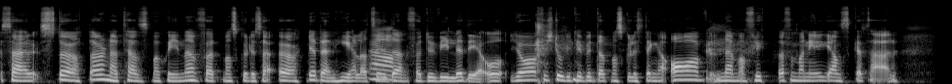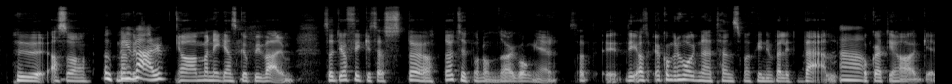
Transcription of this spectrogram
så här, stöta den här tensmaskinen för att man skulle så här, öka den hela Ja. tiden för att du ville det. Och jag förstod ju typ inte att man skulle stänga av när man flyttar för man är ju ganska så här, hur, alltså... Uppe man, i varv. Ja, man är ganska uppe i varv. Så att jag fick så här stötar typ dem några gånger. Så att, eh, det, jag, jag kommer ihåg den här tensmaskinen väldigt väl. Ja. Och att jag eh,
